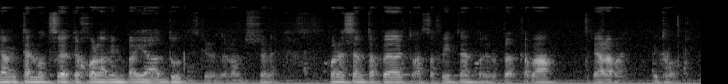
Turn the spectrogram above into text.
גם אם אתה נוצרי אתה יכול להאמין ביהדות, כאילו, זה לא משנה. בוא נסיים את הפרק, סופית, נתראה בפרק הבא, יאללה ביי, להתראות.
